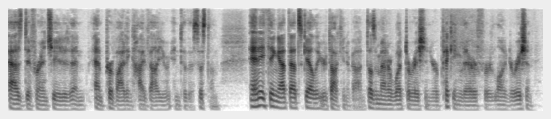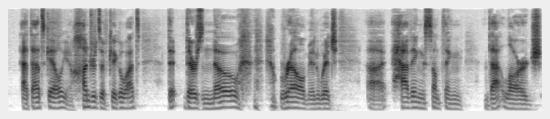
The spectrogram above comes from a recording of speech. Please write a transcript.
as differentiated and and providing high value into the system. Anything at that scale that you're talking about, it doesn't matter what duration you're picking there for long duration. At that scale, you know, hundreds of gigawatts. Th- there's no realm in which uh, having something that large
